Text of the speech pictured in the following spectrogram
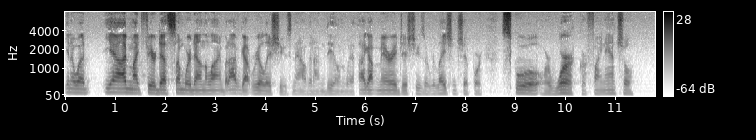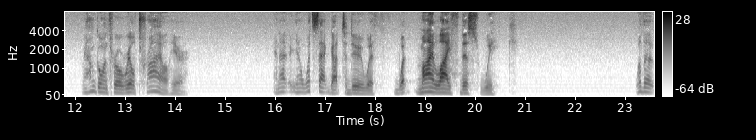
you know what? Yeah, I might fear death somewhere down the line, but I've got real issues now that I'm dealing with. I got marriage issues or relationship or school or work or financial. I mean, I'm going through a real trial here. And I, you know, what's that got to do with what my life this week? Well, the,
